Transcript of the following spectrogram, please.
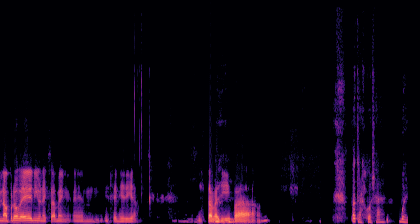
no aprobé ni un examen en ingeniería. Estaba allí para... Para otras cosas. Bueno.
